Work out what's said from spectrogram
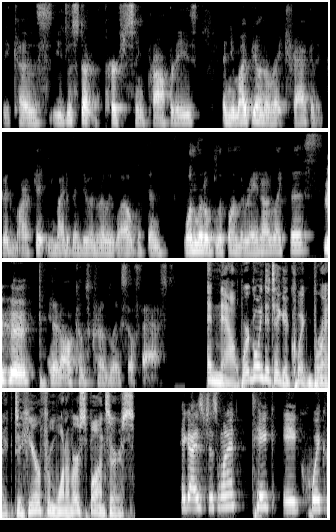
because you just start purchasing properties and you might be on the right track in a good market. And you might have been doing really well but then one little blip on the radar like this mm-hmm. and it all comes crumbling so fast. And now we're going to take a quick break to hear from one of our sponsors Hey guys, just want to take a quick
